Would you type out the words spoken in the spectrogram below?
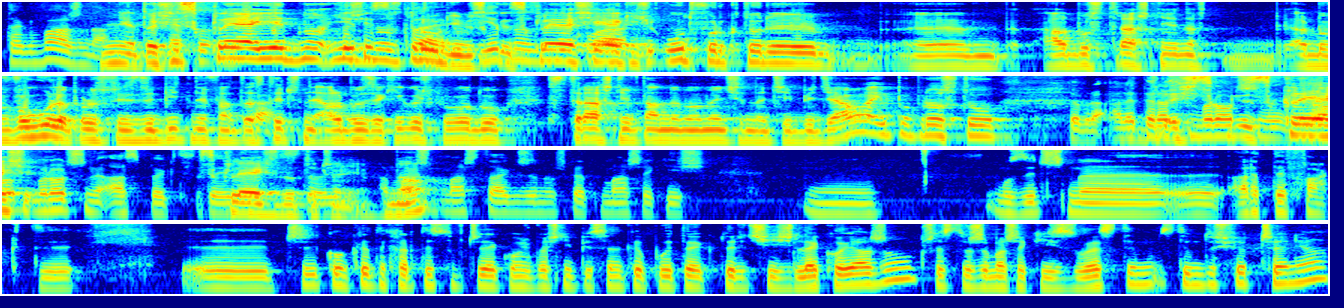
tak ważna. Nie, to się to, skleja jedno, jedno z drugim. Jedno skleja się jakiś utwór, który albo strasznie, albo w ogóle po prostu jest wybitny, fantastyczny, tak. albo z jakiegoś powodu strasznie w danym momencie na ciebie działa i po prostu Dobra, ale teraz mroczny, skleja się, mroczny aspekt skleja się z otoczeniem. No. Masz, masz tak, że na przykład masz jakieś mm, muzyczne e, artefakty, e, czy konkretnych artystów, czy jakąś właśnie piosenkę, płytę, które ci się źle kojarzą, przez to, że masz jakieś złe z tym, z tym doświadczenia,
